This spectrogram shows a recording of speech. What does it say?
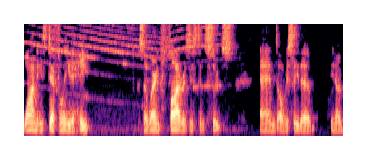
one is definitely the heat so wearing fire resistant suits and obviously the you know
